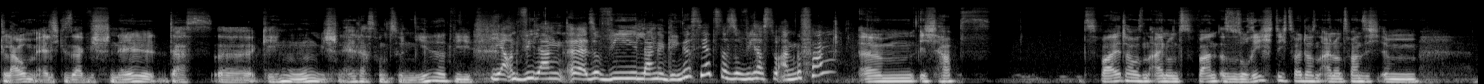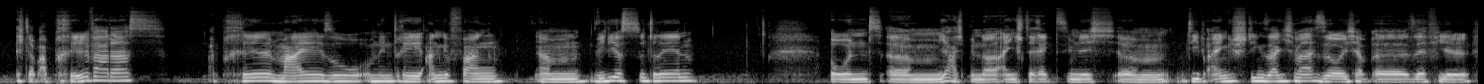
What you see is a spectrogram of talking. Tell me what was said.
glauben, ehrlich gesagt, wie schnell das äh, ging, wie schnell das funktioniert, wie. Ja, und wie lang, also wie lange ging es jetzt? Also wie hast du angefangen? Ähm, ich habe 2021, also so richtig 2021 im, ich glaube April war das, April, Mai so um den Dreh angefangen, ähm, Videos zu drehen. Und ähm, ja, ich bin da eigentlich direkt ziemlich ähm, deep eingestiegen, sag ich mal. So, ich habe äh, sehr viel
